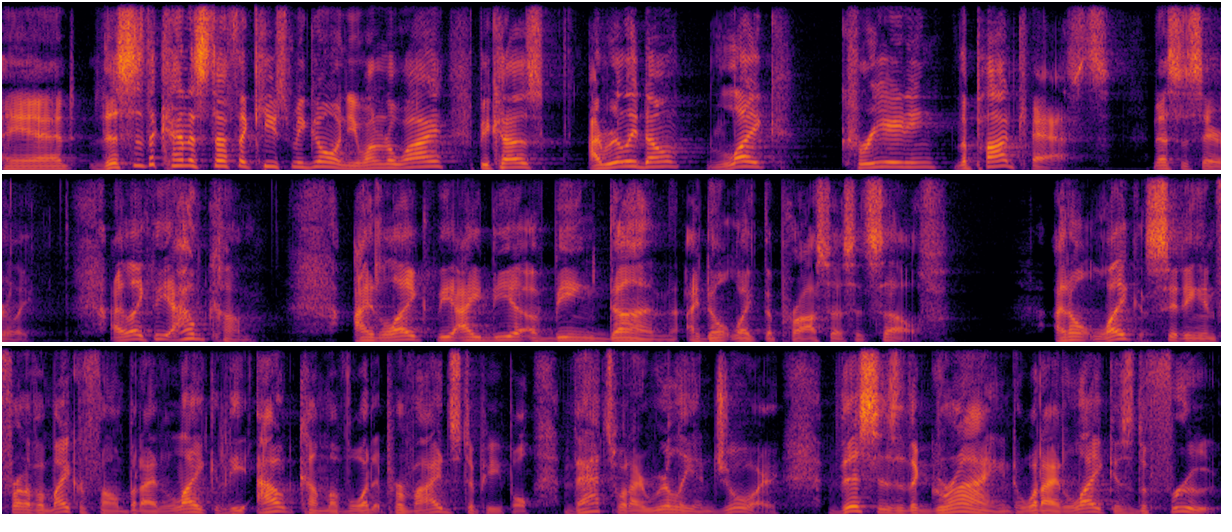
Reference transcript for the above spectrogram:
and this is the kind of stuff that keeps me going. You want to know why? Because I really don't like creating the podcasts necessarily. I like the outcome. I like the idea of being done. I don't like the process itself. I don't like sitting in front of a microphone, but I like the outcome of what it provides to people. That's what I really enjoy. This is the grind. What I like is the fruit,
